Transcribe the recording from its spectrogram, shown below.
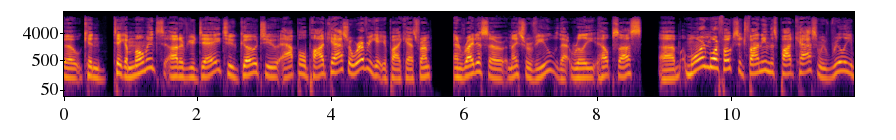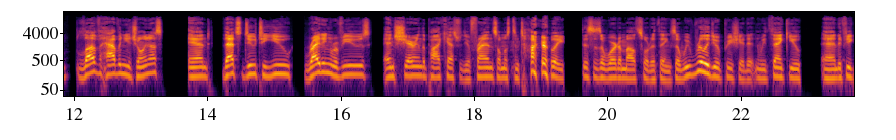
uh, can take a moment out of your day to go to Apple Podcasts or wherever you get your podcast from and write us a nice review, that really helps us. Um, more and more folks are finding this podcast, and we really love having you join us. And that's due to you writing reviews and sharing the podcast with your friends almost entirely. This is a word of mouth sort of thing. So we really do appreciate it, and we thank you. And if you,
